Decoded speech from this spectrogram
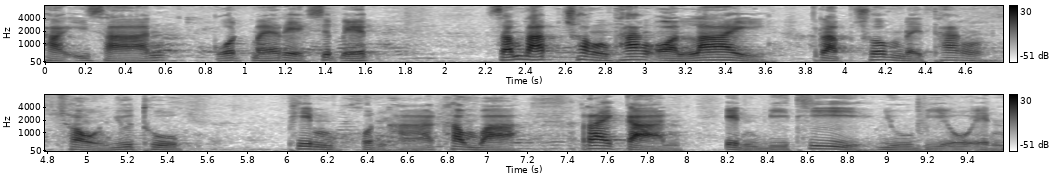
ภาคอีสาน กดหมายเลข 11 สำหรับช่องทางออนไลน์ รับชมในทั้งช่อง YouTube พิมพ์ค้นหาคำว่า รายการ NBT UBON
